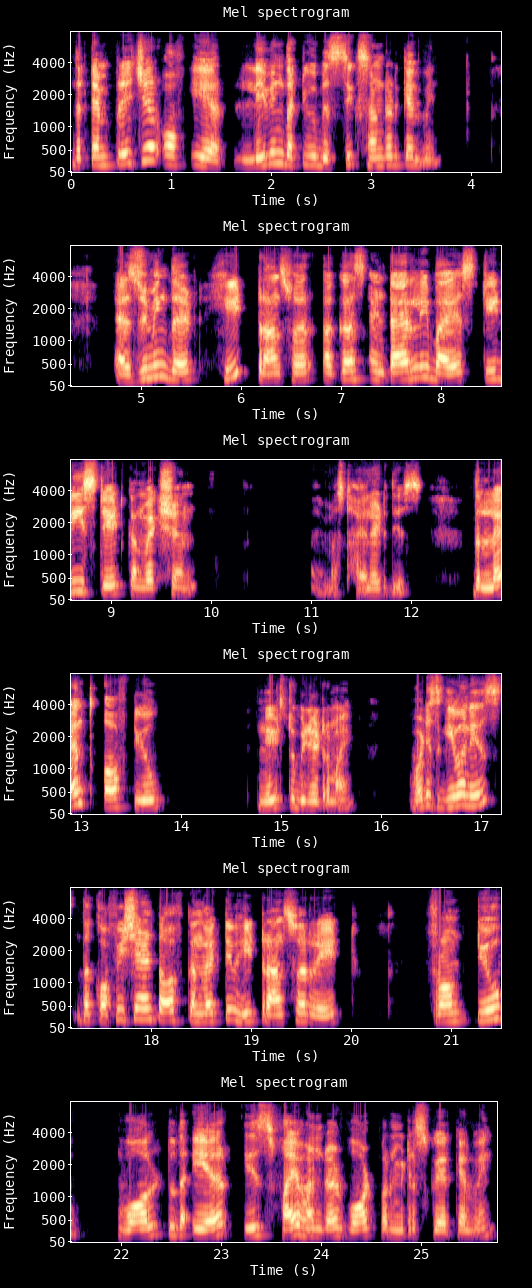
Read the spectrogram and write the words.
The temperature of air leaving the tube is 600 Kelvin. Assuming that heat transfer occurs entirely by steady state convection, I must highlight this, the length of tube needs to be determined. What is given is the coefficient of convective heat transfer rate from tube wall to the air is 500 watt per meter square Kelvin.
